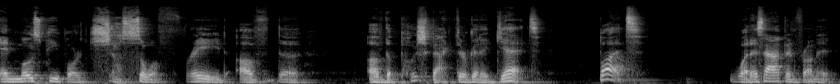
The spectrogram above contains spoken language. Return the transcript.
And most people are just so afraid of the of the pushback they're going to get. But what has happened from it?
